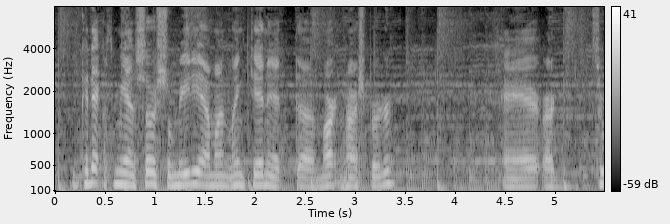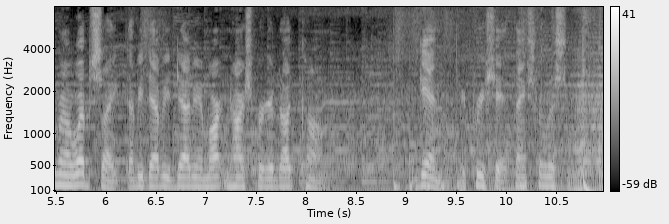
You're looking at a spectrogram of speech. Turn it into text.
You can connect with me on social media. I'm on LinkedIn at uh, Martin Harshberger uh, or through my website, www.martinharshberger.com. Again, we appreciate it. Thanks for listening.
